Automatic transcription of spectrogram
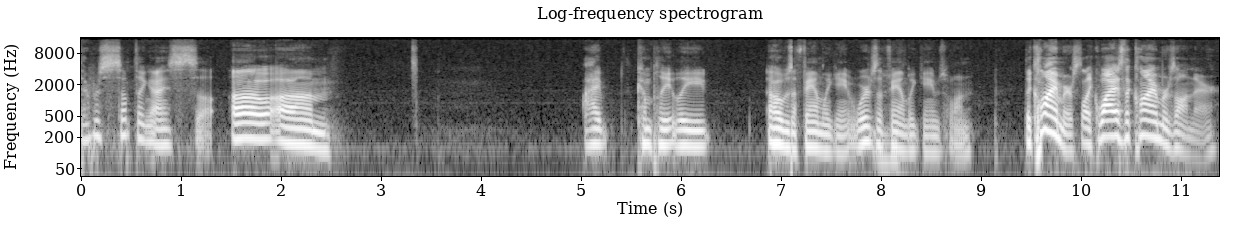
There was something I saw. Oh, um, I completely. Oh, it was a family game. Where's the family games one? The climbers. Like, why is the climbers on there?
